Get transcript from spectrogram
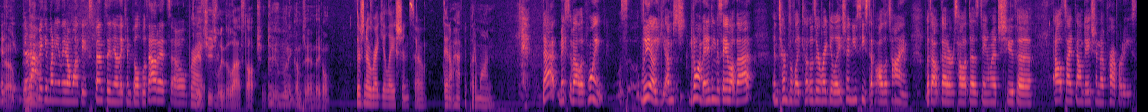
It's, No. They're not making money and they don't want the expense. And, you know they can build without it. So right. It's usually the last option too when it comes in. They don't. There's no regulation, so they don't have to put them on. that makes a valid point. Leo, you- I'm, you don't have anything to say about that in terms of like codes or regulation. You see stuff all the time without gutters, how it does damage to the outside foundation of properties.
